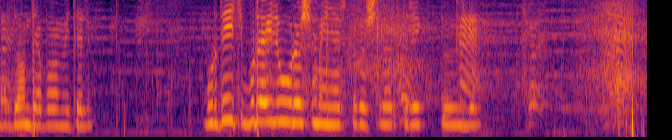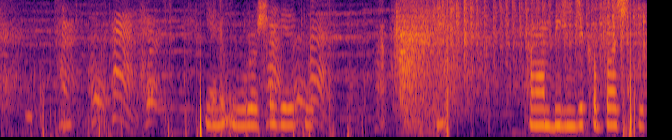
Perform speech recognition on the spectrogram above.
Buradan devam edelim. Burada hiç burayla uğraşmayın arkadaşlar. Direkt böyle. Yani uğraşa gerek yok. Tamam birinci kapı açtık.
